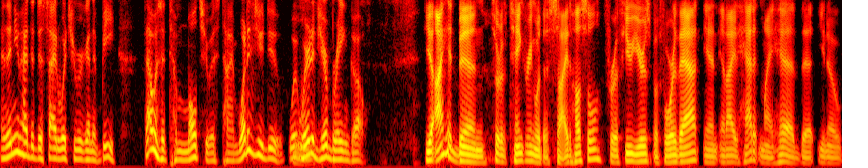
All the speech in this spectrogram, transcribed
And then you had to decide what you were going to be. That was a tumultuous time. What did you do? Where, where Mhm. did your brain go? Yeah, I had been sort of tinkering with a side hustle for a few years before that, and and I'd had it in my head that you know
